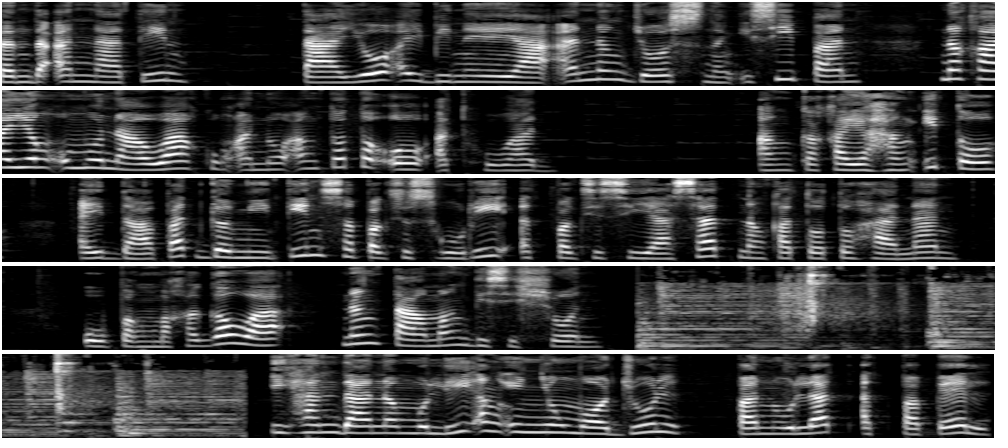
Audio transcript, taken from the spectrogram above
Tandaan natin, tayo ay binayayaan ng Diyos ng isipan na kayang umunawa kung ano ang totoo at huwad. Ang kakayahang ito ay dapat gamitin sa pagsusuri at pagsisiyasat ng katotohanan upang makagawa ng tamang desisyon. Ihanda na muli ang inyong module, panulat at papel.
